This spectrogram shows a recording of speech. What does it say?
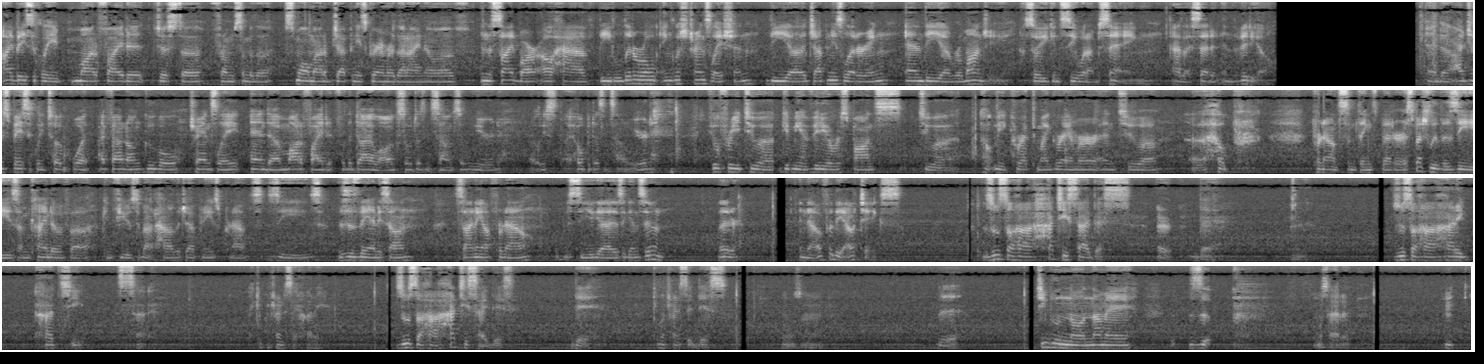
I basically modified it just uh, from some of the small amount of Japanese grammar that I know of. In the sidebar, I'll have the literal English translation, the uh, Japanese lettering, and the uh, Romanji, so you can see what I'm saying as I said it in the video. And uh, I just basically took what I found on Google Translate and uh, modified it for the dialogue so it doesn't sound so weird. Or at least I hope it doesn't sound weird. Feel free to uh, give me a video response to uh, help me correct my grammar and to uh, uh, help pronounce some things better, especially the Z's. I'm kind of confused about how the Japanese pronounce Z's. This is the Andy san signing off for now. Hope to see you guys again soon. Later. And now for the outtakes. Zusoha Hachisai des. er, the. Zusoha Hari Hachisai. I keep on trying to say Hari. Zusoha Hachisai des. De. I keep on trying to say this. What was that? The. Jibun no name. Z. Almost had it. Hmm.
